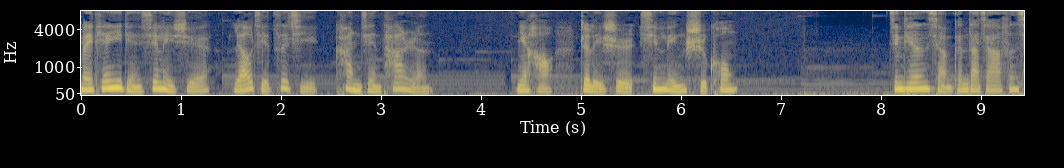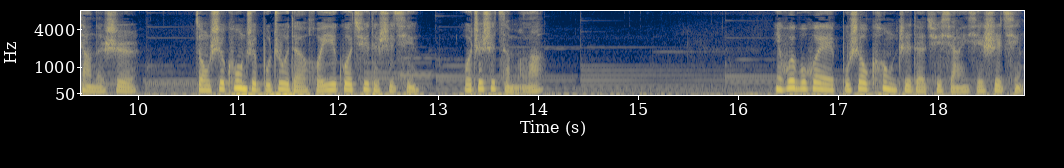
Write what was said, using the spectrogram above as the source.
每天一点心理学，了解自己，看见他人。你好，这里是心灵时空。今天想跟大家分享的是，总是控制不住的回忆过去的事情，我这是怎么了？你会不会不受控制的去想一些事情？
